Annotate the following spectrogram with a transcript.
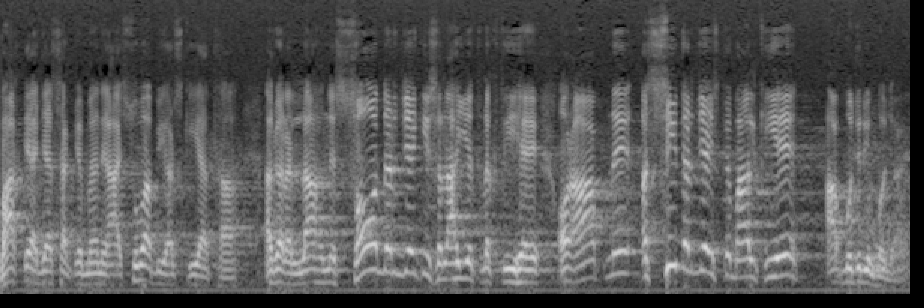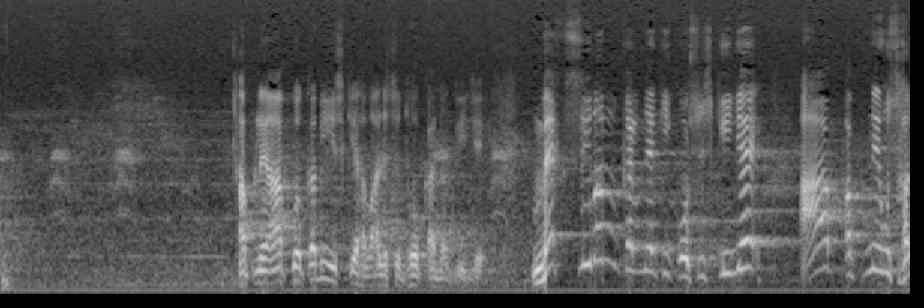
واقعہ جیسا کہ میں نے آج صبح بھی عرض کیا تھا، اگر اللہ نے سو درجے کی صلاحیت رکھتی ہے اور آپ نے اسی درجے استعمال کیے، آپ مجرم ہو جائیں۔ اپنے آپ کو کبھی اس کے حوالے سے دھوکہ نہ دیجیے میکسیمم کرنے کی کوشش کیجیے، آپ اپنے اس حد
